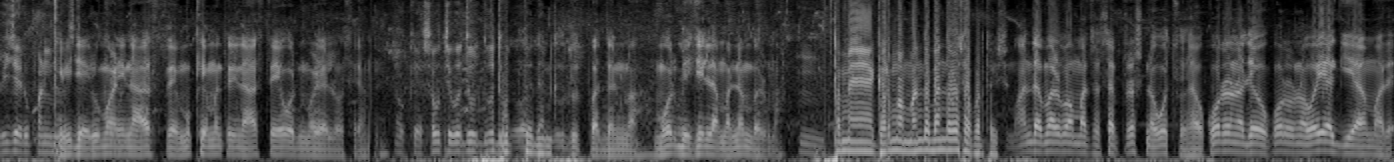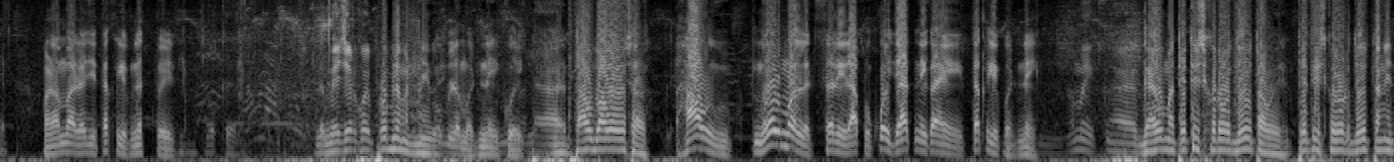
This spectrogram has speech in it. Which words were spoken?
વિજય રૂપાણી વિજય રૂપાણીના હસ્તે મુખ્યમંત્રીના હસ્તે એવોર્ડ મળેલો છે અમને ઓકે. સૌથી વધુ દૂધ ઉત્પાદન? દૂધ ઉત્પાદનમાં મોરબી જિલ્લામાં નંબરમાં. તમે ઘરમાં માંદા બાંધા ઓછા પડતા માંદા મારવામાં તો સાહેબ પ્રશ્ન ઓછો છે. કોરોના જેવો કોરોના વયા ગયા અમારે. પણ અમારે હજી તકલીફ નથી પડી. ઓકે. એટલે મેજર કોઈ પ્રોબ્લેમ જ નહીં પ્રોબ્લેમ જ નહીં કોઈ. તાવ બાવ ઓછા? હાવ નોર્મલ જ શરીર આપણું. કોઈ જાતની કાંઈ તકલીફ જ નહીં. અમે ગાયોમાં તેત્રીસ કરોડ દેવતા હોય. તેત્રીસ કરોડ દેવતાની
